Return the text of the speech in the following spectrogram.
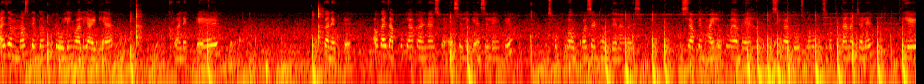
ऐसे मस्त एकदम ट्रोलिंग वाली आइडिया है। कनेक्टेड कनेक्टेड अब गाइज़ आपको क्या करना है, इसको ऐसे लेके ऐसे लेके इसको पूरा ऊपर से ढक देना है गाइज़ जिससे आपके भाई लोग को या बहन लोग को, किसी का दोस्त लोग को, किसी को पता ना चले कि ये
